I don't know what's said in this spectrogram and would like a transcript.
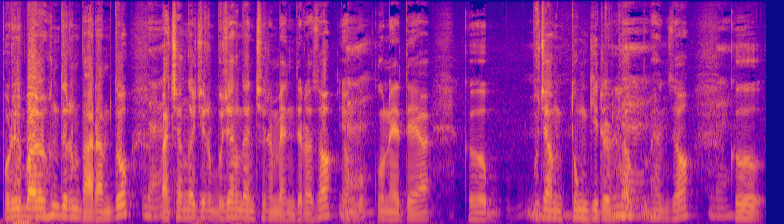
보리발 흔드는 바람도 네. 마찬가지로 무장 단체를 만들어서 네. 영국군에 대한 그 무장 동기를 네. 하면서 네. 그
